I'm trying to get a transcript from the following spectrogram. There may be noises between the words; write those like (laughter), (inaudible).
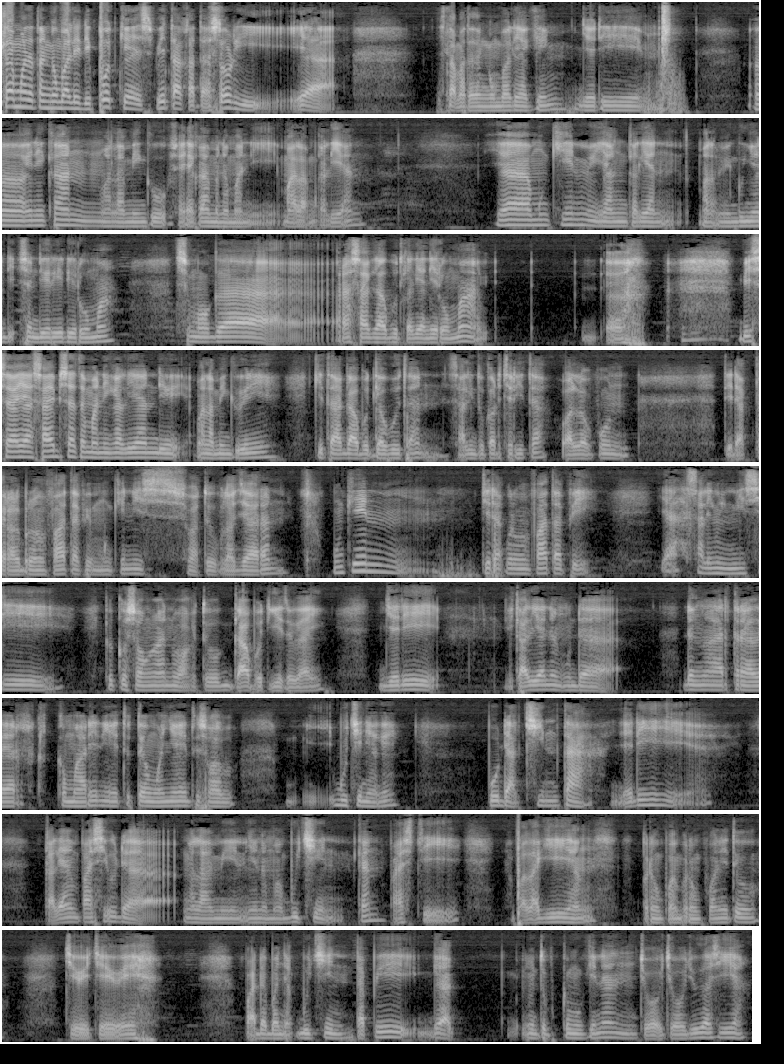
Selamat datang kembali di podcast Pita Kata Story. Ya, selamat datang kembali ya, geng. Jadi uh, ini kan malam minggu, saya akan menemani malam kalian. Ya, mungkin yang kalian malam minggunya di, sendiri di rumah. Semoga rasa gabut kalian di rumah uh, (laughs) bisa ya saya bisa temani kalian di malam minggu ini. Kita gabut-gabutan, saling tukar cerita walaupun tidak terlalu bermanfaat tapi mungkin ini suatu pelajaran. Mungkin tidak bermanfaat tapi ya saling mengisi kekosongan waktu gabut gitu guys jadi kalian yang udah dengar trailer kemarin yaitu temanya itu soal bucin ya guys budak cinta. Jadi kalian pasti udah ngalamin yang nama bucin kan? Pasti. Apalagi yang perempuan-perempuan itu cewek-cewek (laughs) pada banyak bucin. Tapi gak untuk kemungkinan cowok-cowok juga sih ya.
